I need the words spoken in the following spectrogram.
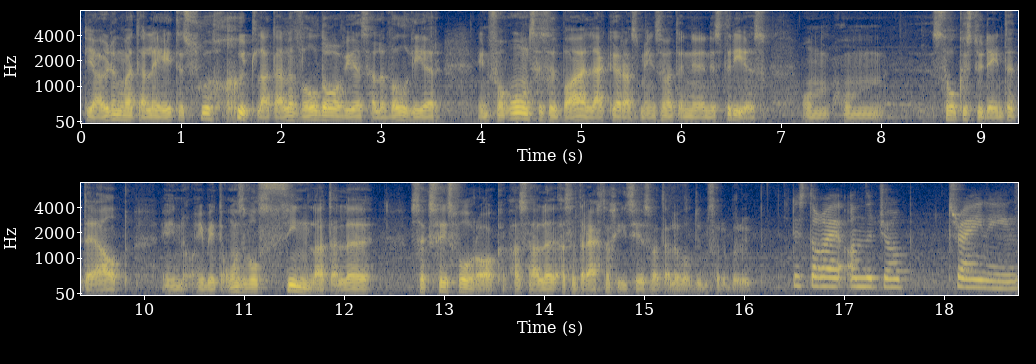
die houding wat hulle het is so goed dat hulle wil daar wees, hulle wil leer en vir ons is dit baie lekker as mense wat in die industrie is om om sulke studente te help en jy weet ons wil sien dat hulle suksesvol raak as hulle as dit regtig iets is wat hulle wil doen vir 'n beroep. Dis daai on the job training.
